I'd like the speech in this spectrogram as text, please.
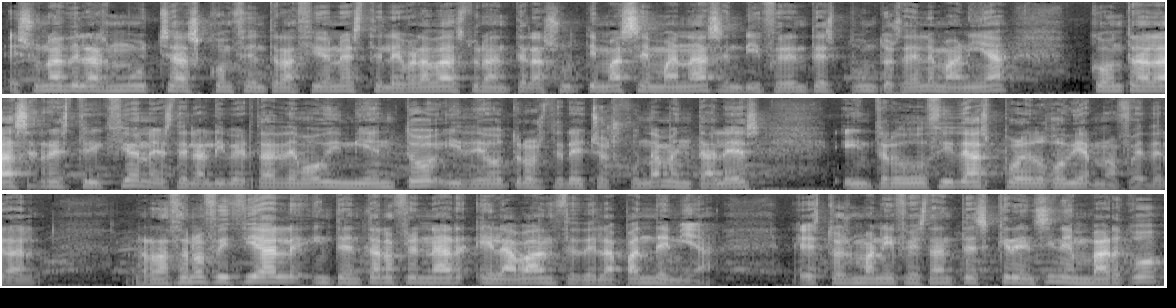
Es una de las muchas concentraciones celebradas durante las últimas semanas en diferentes puntos de Alemania contra las restricciones de la libertad de movimiento y de otros derechos fundamentales introducidas por el gobierno federal. La razón oficial, intentar frenar el avance de la pandemia. Estos manifestantes creen, sin embargo,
